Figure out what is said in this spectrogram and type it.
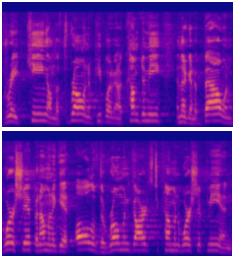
great king on the throne, and people are going to come to me and they're going to bow and worship. And I'm going to get all of the Roman guards to come and worship me, and,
